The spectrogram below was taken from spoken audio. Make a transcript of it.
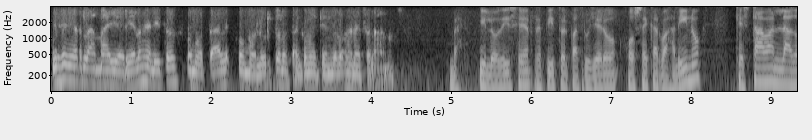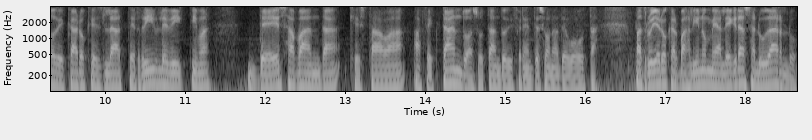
Sí, señor, la mayoría de los delitos como tal, como el hurto, lo están cometiendo los venezolanos. Bueno, y lo dice, repito, el patrullero José Carvajalino, que estaba al lado de Caro, que es la terrible víctima de esa banda que estaba afectando, azotando diferentes zonas de Bogotá. Patrullero Carvajalino, me alegra saludarlo.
